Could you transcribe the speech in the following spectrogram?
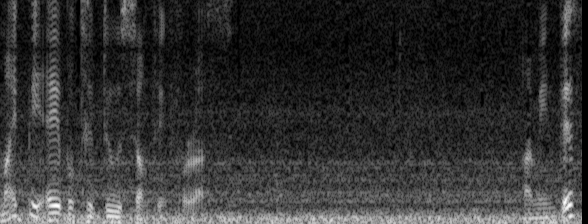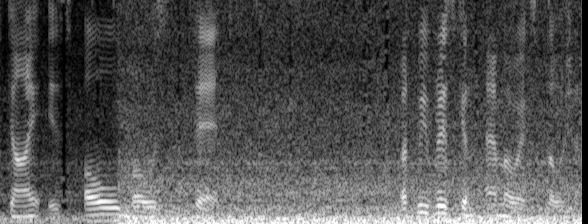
might be able to do something for us. I mean, this guy is almost dead. But we risk an ammo explosion.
